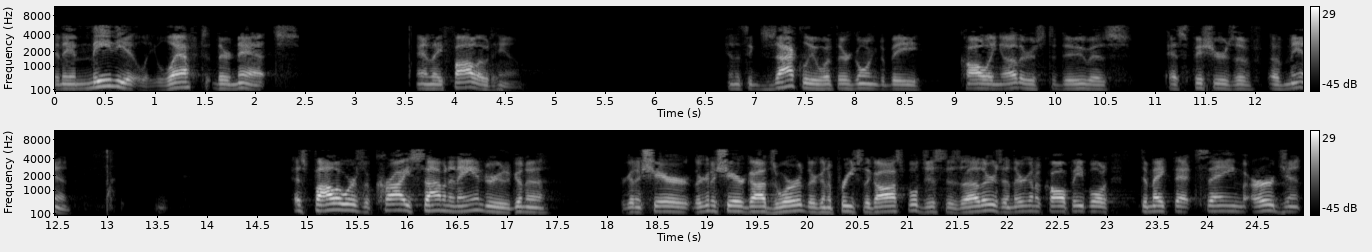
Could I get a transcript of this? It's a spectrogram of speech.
And they immediately left their nets and they followed him. And it's exactly what they're going to be calling others to do as, as fishers of, of men as followers of Christ, Simon and Andrew are going to are going to share they're going to share God's word, they're going to preach the gospel just as others and they're going to call people to make that same urgent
